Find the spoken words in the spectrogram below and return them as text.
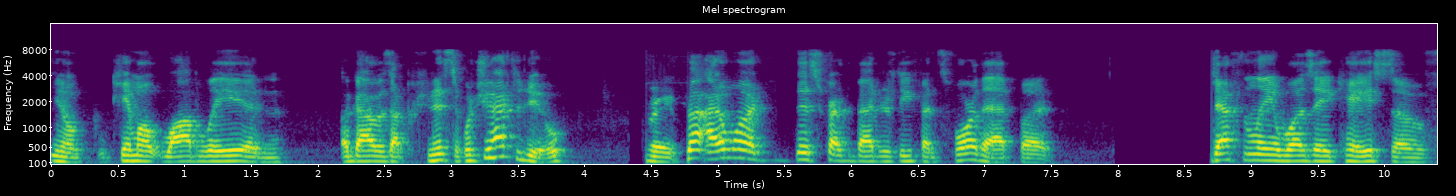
you know, came out wobbly, and a guy was opportunistic, which you have to do Right. But I don't want to describe the Badgers defense for that, but definitely was a case of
